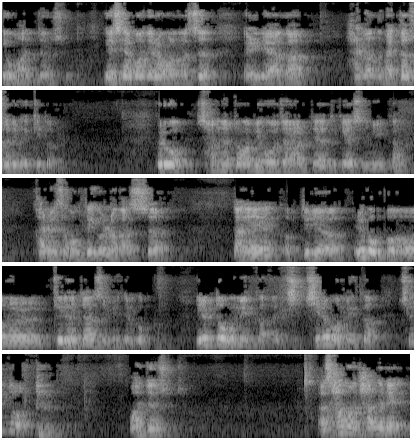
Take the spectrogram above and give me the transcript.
이 완전수입니다. 이게 세 번이라고 하는 것은 엘리야가 할 만큼 했다 소리네 기도를. 그리고 3년 동안 비가 오전할 때 어떻게 했습니까? 갈면서 꼭대기 올라가서 땅에 엎드려 일곱 번을 기도했지 않습니까? 일곱 번. 1도 뭡니까? 7은 뭡니까? 7도 완전수죠. 아, 3은 하늘의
